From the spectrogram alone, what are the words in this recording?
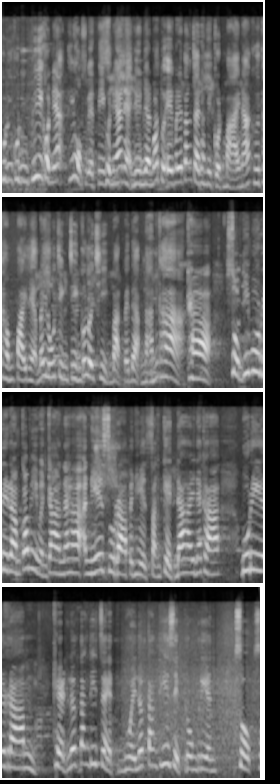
คุณคุณพี่คนเนี้ยที่ 61 ปีคนเนี้ยเนี่ยยืนยันว่าตัวเองไม่ได้ตั้งใจทำผิดกฎหมายนะ คือทำไปเนี่ยไม่รู้จริง ๆ ก็เลยฉีกบัตรไปแบบนั้นค่ะ ค่ะ ส่วนที่บุรีรัมย์ก็มีเหมือนกันนะคะ อันนี้สุราเป็นเหตุสังเกตได้นะคะ บุรีรัมย์เขตเลือกตั้งที่ 7 หน่วยเลือกตั้งที่ 10 โรงเรียนโศกโส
